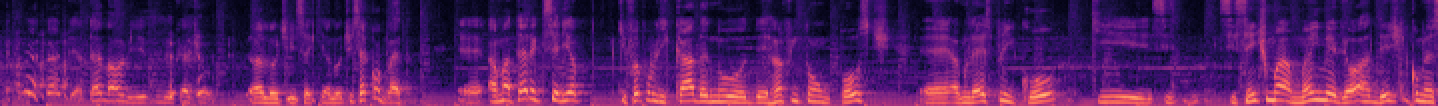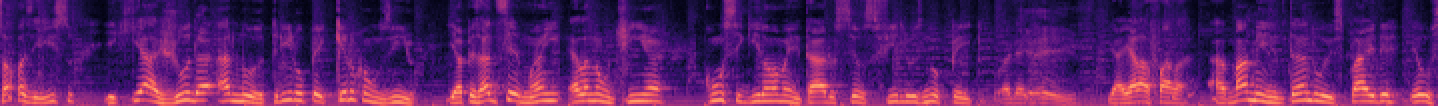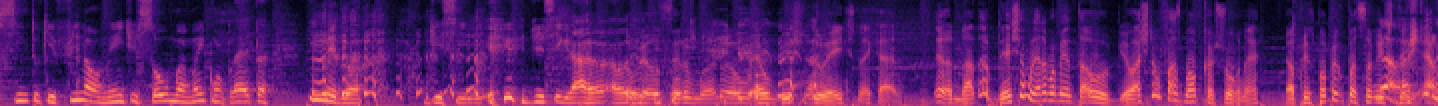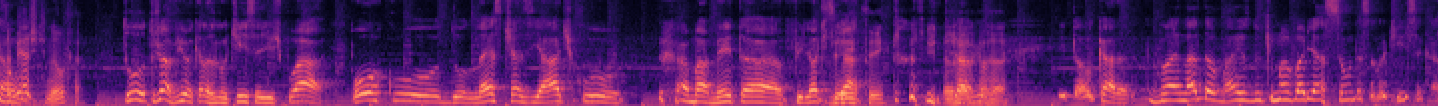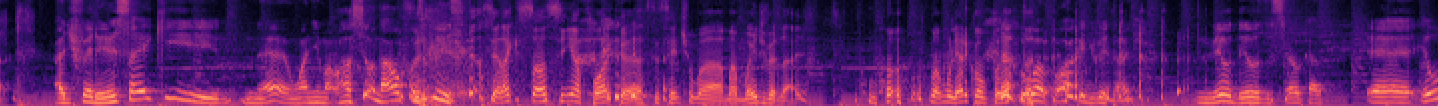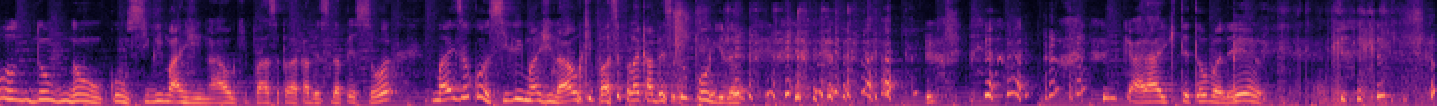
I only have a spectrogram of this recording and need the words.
Tem até nome do cachorro. A notícia aqui, a notícia é completa. É, a matéria que seria que foi publicada no The Huffington Post, é, a mulher explicou que se, se sente uma mãe melhor desde que começou a fazer isso e que ajuda a nutrir o pequeno cãozinho. E apesar de ser mãe, ela não tinha conseguido amamentar os seus filhos no peito. Olha aí. é isso? E aí ela fala: Amamentando o Spider, eu sinto que finalmente sou uma mãe completa e melhor. disse, disse Graham ao meu, o ser humano é um, é um bicho doente, né, cara? É, Nada, deixa a mulher amamentar o. Eu acho que não faz mal pro cachorro, né? É a principal preocupação que a gente Não, tem. acho que É, eu não. também acho que não, cara. Tu, tu já viu aquelas notícias de tipo, ah, porco do leste asiático amamenta filhote de Sim, gato? sim. Tu já viu? Então, cara, não é nada mais do que uma variação dessa notícia, cara. A diferença é que, né, um animal racional fazendo isso. Será que só assim a porca se sente uma, uma mãe de verdade? Uma, uma mulher completa? Uma porca de verdade. Meu Deus do céu, cara. É, eu não, não consigo imaginar o que passa pela cabeça da pessoa, mas eu consigo imaginar o que passa pela cabeça do Pug, né? Caralho, que tetão maneiro.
